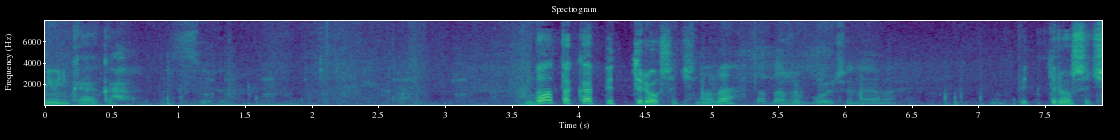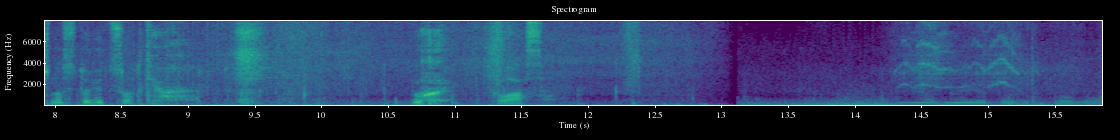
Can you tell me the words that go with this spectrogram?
гарнюнька яка. Супер. Да, така підтрьошечна, да? Та даже більше, наверное. Підтрьошечна 100%. Ух, клас. Можна її теж спробувати.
